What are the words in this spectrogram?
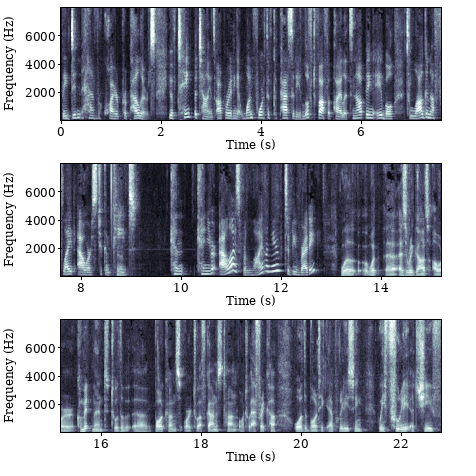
they didn't have required propellers. You have tank battalions operating at one fourth of capacity, Luftwaffe pilots not being able to log enough flight hours to compete. Yeah. Can can your allies rely on you to be ready? Well, what, uh, as regards our commitment to the uh, Balkans or to Afghanistan or to Africa or the Baltic air policing, we fully achieve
